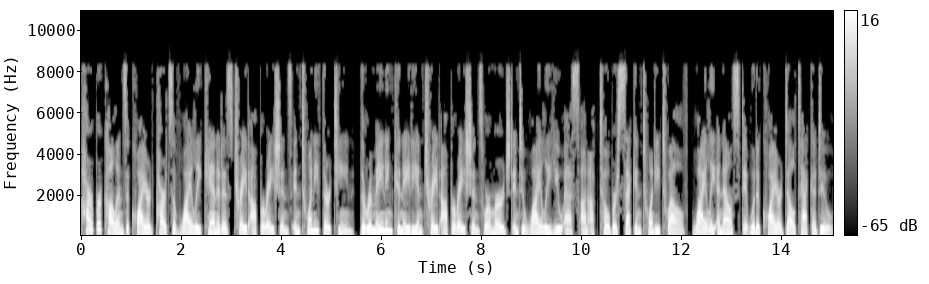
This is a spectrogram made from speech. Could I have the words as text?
HarperCollins acquired parts of Wiley Canada's trade operations in 2013. The remaining Canadian trade operations were merged into Wiley US on October 2, 2012. Wiley announced it would acquire Deltak Edu,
